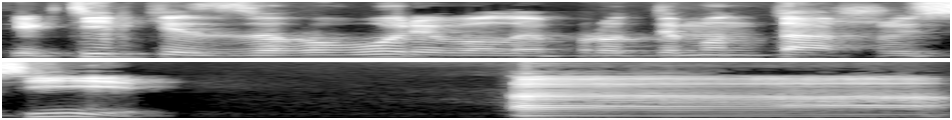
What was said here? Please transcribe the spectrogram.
як тільки заговорювали про демонтаж Росії, е,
